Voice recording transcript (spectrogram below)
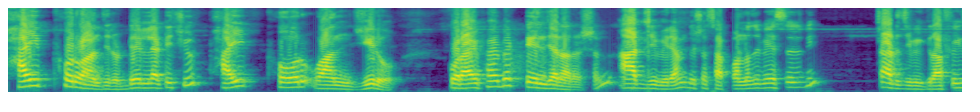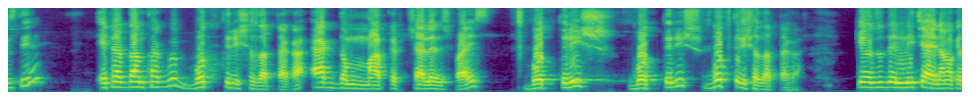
five four one zero Dell Latitude five four one zero core i ফাইভের টেন জেনারেশন আট জিবি র্যাম দুশো ছাপ্পান্ন জিবি এসএসডি চার জিবি গ্রাফিক্স দিয়ে। এটার দাম থাকবে বত্রিশ হাজার টাকা। একদম মার্কেট চ্যালেঞ্জ প্রাইস বত্রিশ বত্রিশ বত্রিশ হাজার টাকা। কেউ যদি নিচে আইন আমাকে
